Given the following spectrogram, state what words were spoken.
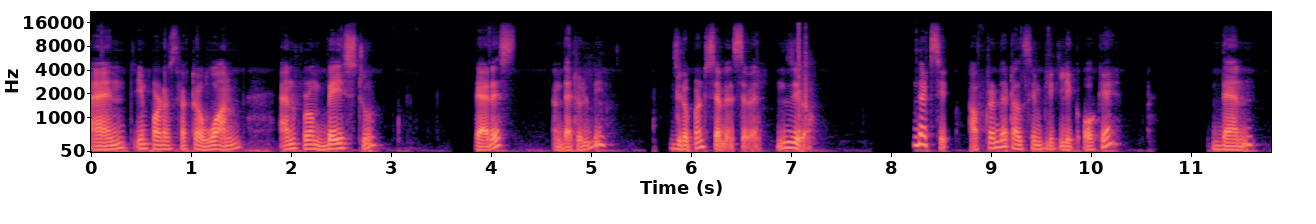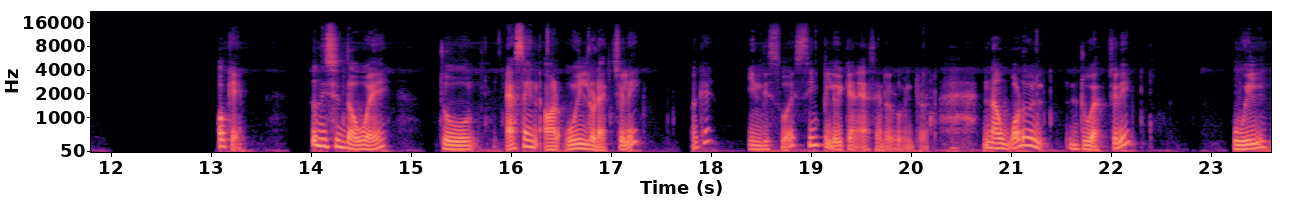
and importance factor 1 and from base to terrace and that will be 0 0.770 that's it. After that i'll simply click ok. Then okay so this is the way to assign our load actually okay? In this way simply we can assign our load now what we'll do actually we'll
